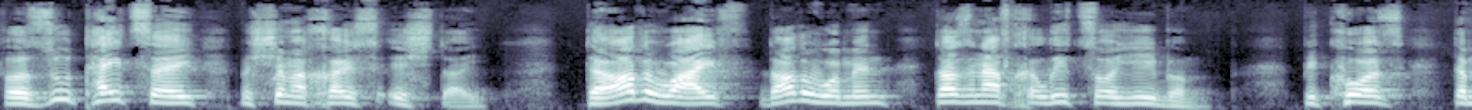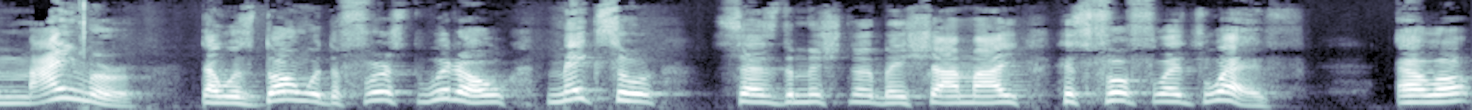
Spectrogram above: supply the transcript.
The other wife, the other woman, doesn't have chalitz or yibam. Because the Maimer that was done with the first widow makes her, says the Mishnah Beishamai, his full-fledged wife. Ella,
